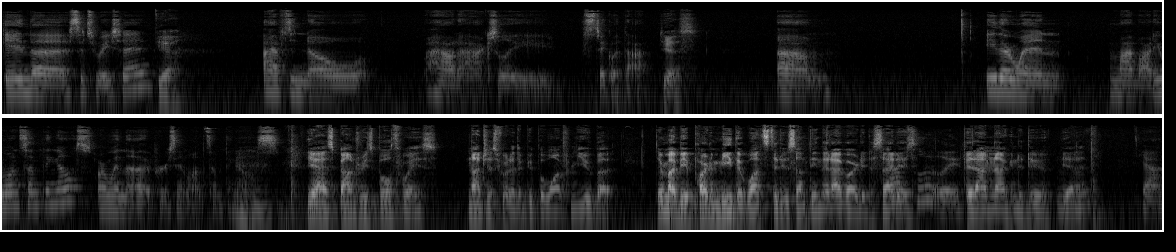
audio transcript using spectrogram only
in the situation, Yeah. I have to know how to actually stick with that. Yes. Um, either when my body wants something else or when the other person wants something Mhm. else. Yeah, it's boundaries both ways. Not just what other people want from you, but there might be a part of me that wants to do something that I've already decided Absolutely. that I'm not going to do. Yeah. Mhm. Yeah.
